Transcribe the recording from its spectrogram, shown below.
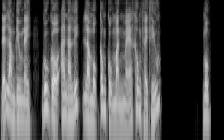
Để làm điều này, Google Analytics là một công cụ mạnh mẽ không thể thiếu. Một,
